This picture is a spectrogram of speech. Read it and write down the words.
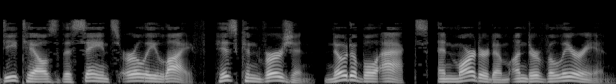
details the saint's early life, his conversion, notable acts, and martyrdom under Valerian.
